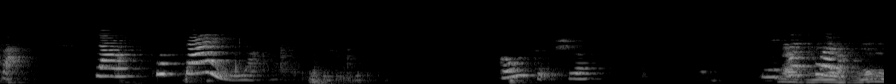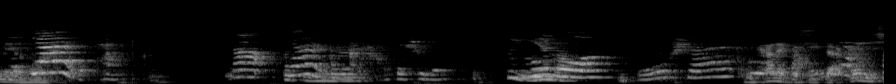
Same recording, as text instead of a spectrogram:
发，像裤带一样。”公主说：“你猜错了。”那第二个猜，那第二个孩子说：“如果不是黑白两发，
